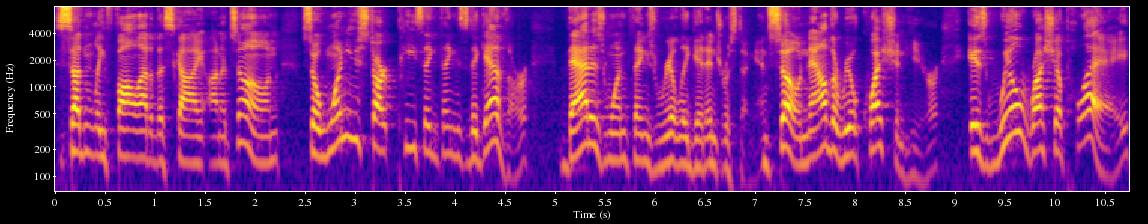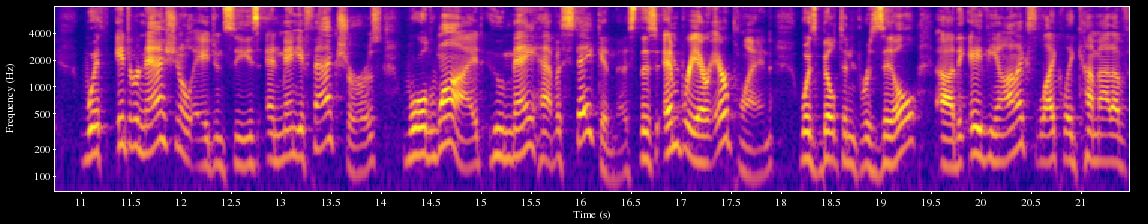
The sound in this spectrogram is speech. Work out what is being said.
suddenly fall out of the sky on its own. So when you start piecing things together, that is when things really get interesting. And so now the real question here is will Russia play with international agencies and manufacturers worldwide who may have a stake in this? This Embraer airplane was built in Brazil. Uh, the avionics likely come out of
